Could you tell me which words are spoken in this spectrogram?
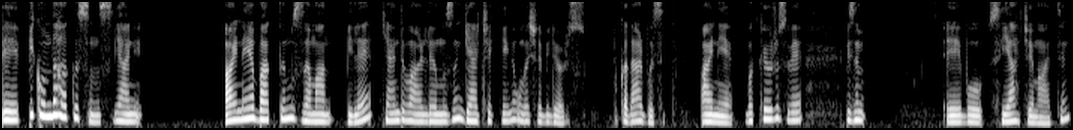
Ee, bir konuda haklısınız. Yani aynaya baktığımız zaman bile kendi varlığımızın gerçekliğine ulaşabiliyoruz. Bu kadar basit. Aynaya bakıyoruz ve bizim e, bu siyah cemaatin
